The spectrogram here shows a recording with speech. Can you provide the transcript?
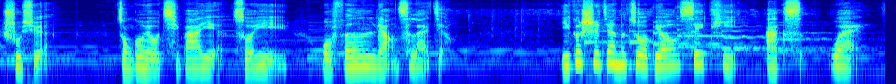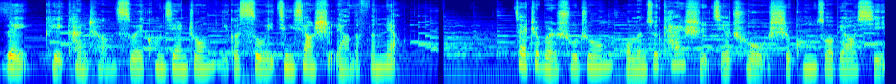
数学，总共有七八页，所以我分两次来讲。一个事件的坐标 ct x y z 可以看成四维空间中一个四维镜像矢量的分量。在这本书中，我们最开始接触时空坐标系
